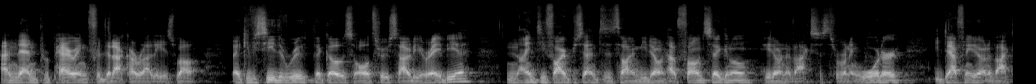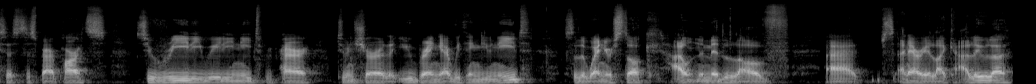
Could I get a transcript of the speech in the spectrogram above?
and then preparing for the Dakar Rally as well. Like if you see the route that goes all through Saudi Arabia, 95% of the time you don't have phone signal, you don't have access to running water, you definitely don't have access to spare parts. So you really, really need to prepare to ensure that you bring everything you need so that when you're stuck out in the middle of uh, an area like Alula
